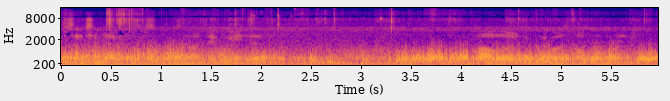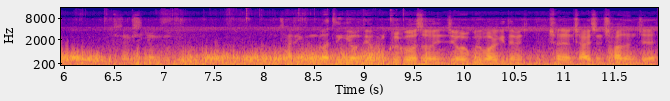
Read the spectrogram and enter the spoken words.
이제 비상 식량이 있습니다. 내부에 있는 팜을 긁어서 비상 식량도 되고 자리금 같은 경우 내부를 긁어서 이제 얼굴에 바르게 되면 천연 자외선 차단제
